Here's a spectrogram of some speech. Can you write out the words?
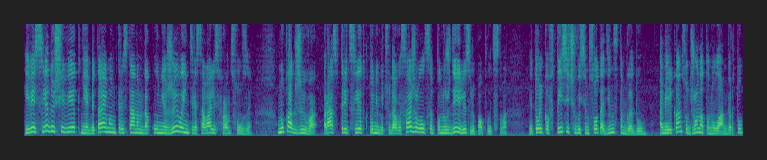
И весь следующий век необитаемым Тристаном да Куни живо интересовались французы. Ну как живо? Раз в 30 лет кто-нибудь сюда высаживался по нужде или из любопытства. И только в 1811 году американцу Джонатану Ламберту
